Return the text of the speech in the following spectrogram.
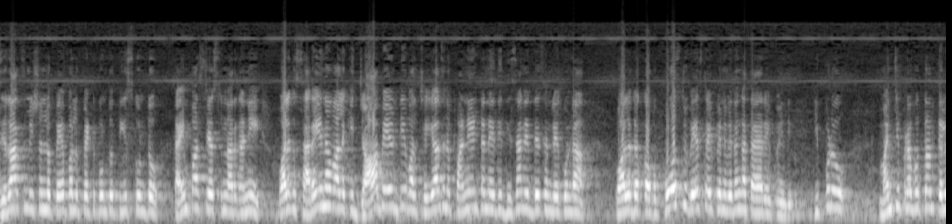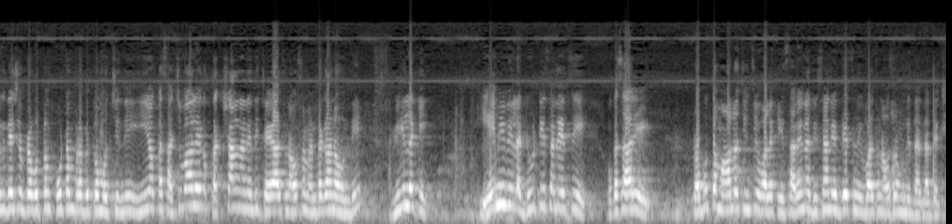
జిరాక్స్ మిషన్లో పేపర్లు పెట్టుకుంటూ తీసుకుంటూ టైంపాస్ చేస్తున్నారు. కానీ వాళ్ళకి సరైన వాళ్ళకి జాబ్ ఏంటి వాళ్ళు చేయాల్సిన పని ఏంటనేది దిశానిర్దేశం లేకుండా వాళ్ళది ఒక పోస్ట్ వేస్ట్ అయిపోయిన విధంగా తయారైపోయింది. ఇప్పుడు మంచి ప్రభుత్వం తెలుగుదేశం ప్రభుత్వం కూటమి ప్రభుత్వం వచ్చింది. ఈ యొక్క సచివాలయ ప్రక్షాళన అనేది చేయాల్సిన అవసరం ఎంతగానో ఉంది. వీళ్ళకి ఏమి వీళ్ళ డ్యూటీస్ అనేసి ఒకసారి ప్రభుత్వం ఆలోచించి వాళ్ళకి సరైన దిశానిర్దేశం ఇవ్వాల్సిన అవసరం ఉంది దాని అధ్యక్ష.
